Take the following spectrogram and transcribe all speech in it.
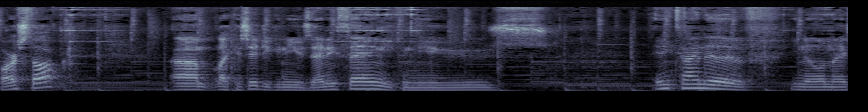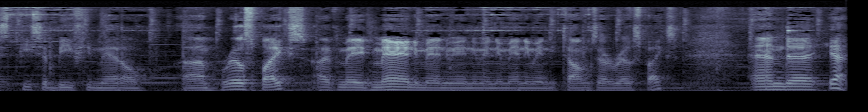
bar stock. Um, like I said, you can use anything. You can use any kind of, you know, nice piece of beefy metal. Um, rail spikes. I've made many, many, many, many, many, many tongs out of rail spikes. And uh, yeah,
